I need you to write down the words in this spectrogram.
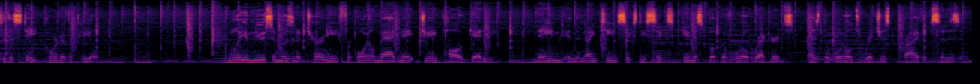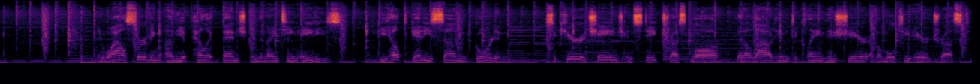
to the State Court of Appeal. William Newsom was an attorney for oil magnate J. Paul Getty, named in the 1966 Guinness Book of World Records as the world's richest private citizen. And while serving on the appellate bench in the 1980s, he helped Getty's son, Gordon, secure a change in state trust law that allowed him to claim his share of a multi heir trust.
